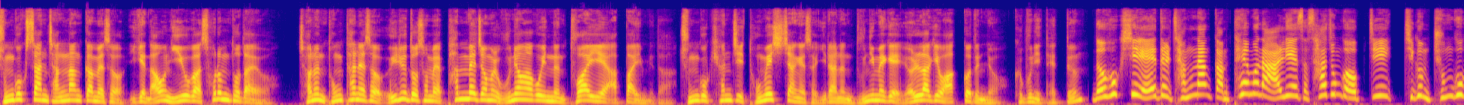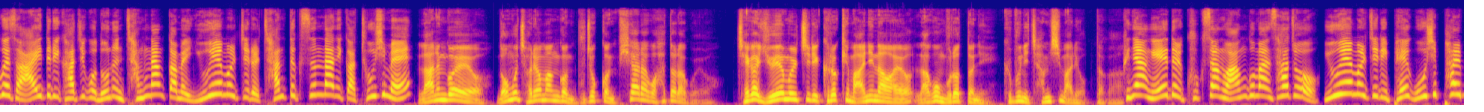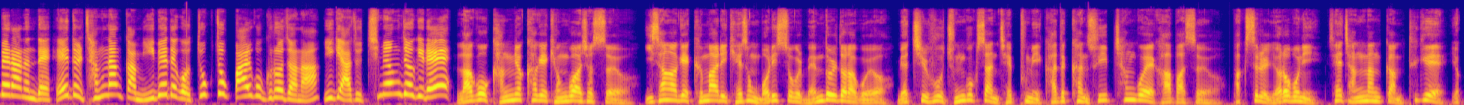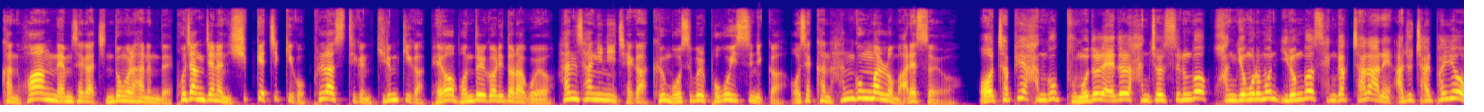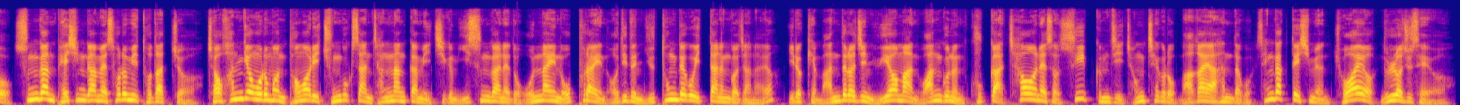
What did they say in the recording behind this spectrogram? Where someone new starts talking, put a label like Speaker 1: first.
Speaker 1: 중국산 장난감에서 이게 나온 이유가 소름 돋아요. 저는 동탄에서 의류도 소매 판매점을 운영하고 있는 두 아이의 아빠입니다. 중국 현지 도매시장에서 일하는 누님에게 연락이 왔거든요. 그분이 대뜸
Speaker 2: 너 혹시 애들 장난감 테무나 알리에서 사준 거 없지? 지금 중국에서 아이들이 가지고 노는 장난감에 유해물질을 잔뜩 쓴다니까 조심해.
Speaker 1: 라는 거예요. 너무 저렴한 건 무조건 피하라고 하더라고요. 제가 유해물질이 그렇게 많이 나와요? 라고 물었더니 그분이 잠시 말이 없다가
Speaker 2: 그냥 애들 국산 왕구만 사줘. 유해물질이 158배라는데 애들 장난감 입에 대고 쪽쪽 빨고 그러잖아. 이게 아주 치명적이래.
Speaker 1: 라고 강력하게 경고하셨어요. 이상하게 그 말이 계속 머릿속을 맴돌더라고요. 며칠 후 중국산 제품이 가득한 수입 창고에 가봤어요. 박스를 열어보니 새 장난감 특유의 역한 화학 냄새가 진동을 하는데 포장재는 쉽게 찢기고 플라스틱은 기름기가 베어 번들거리더라고요. 한 상인이 제가 그 모습을 보고 있으니까 어색한 한국말로 말했어요.
Speaker 3: 어차피 한국 부모들 애들 한철 쓰는 거 환경호르몬 이런 거 생각 잘 안 해. 아주 잘 팔려.
Speaker 1: 순간 배신감에 소름이 돋았죠. 저 환경호르몬 덩어리 중국산 장난감이 지금 이 순간에도 온라인 오프라인 어디든 유통되고 있다는 거잖아요. 이렇게 만들어진 위험한 완구는 국가 차원에서 수입 금지 정책으로 막아야 한다고 생각되시면 좋아요 눌러주세요.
